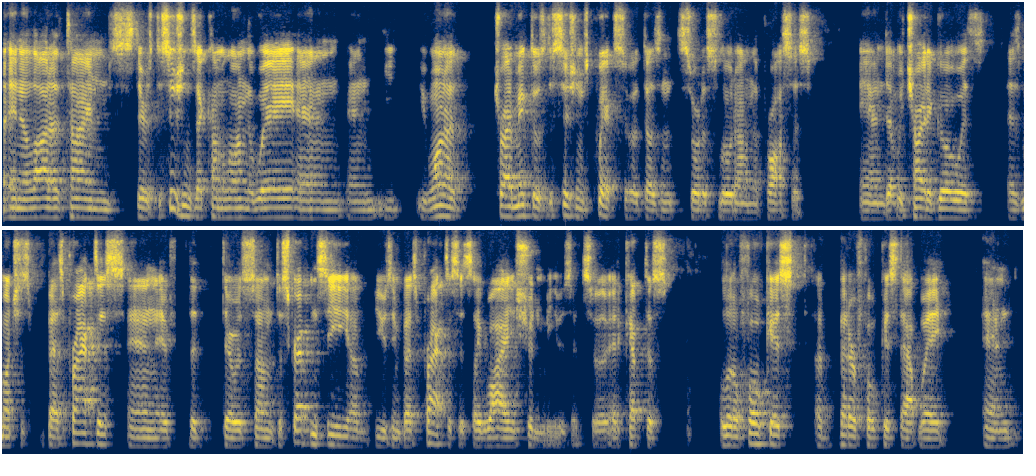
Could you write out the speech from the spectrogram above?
And a lot of times there's decisions that come along the way and and you, you want to try to make those decisions quick so it doesn't sort of slow down the process. And uh, we try to go with as much as best practice. And if the, there was some discrepancy of using best practice, it's like, why shouldn't we use it? So it kept us a little focused, a better focus that way. And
